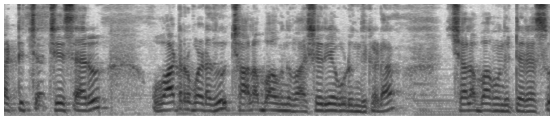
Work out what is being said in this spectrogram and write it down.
కట్టి చేశారు. వాటర్ పడదు. చాలా బాగుంది. వాష్ ఏరియా కూడా ఉంది ఇక్కడ. చాలా బాగుంది టెర్రస్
